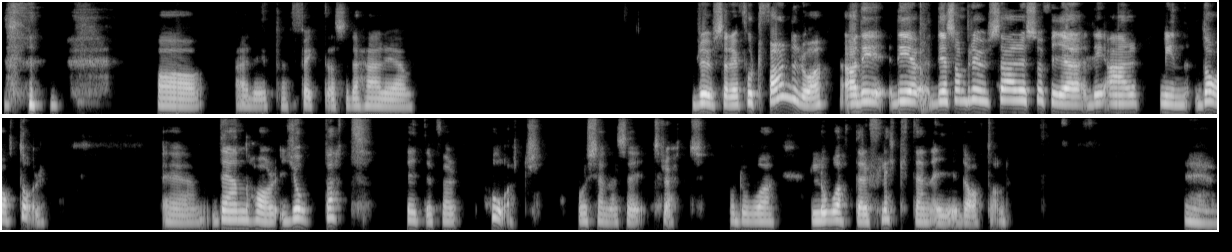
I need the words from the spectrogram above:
ja, det är perfekt. Alltså det här är Brusar det fortfarande då? Ja, det, det, det som brusar, Sofia, det är min dator. Eh, den har jobbat lite för hårt och känner sig trött. Och då låter fläkten i datorn. Eh,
